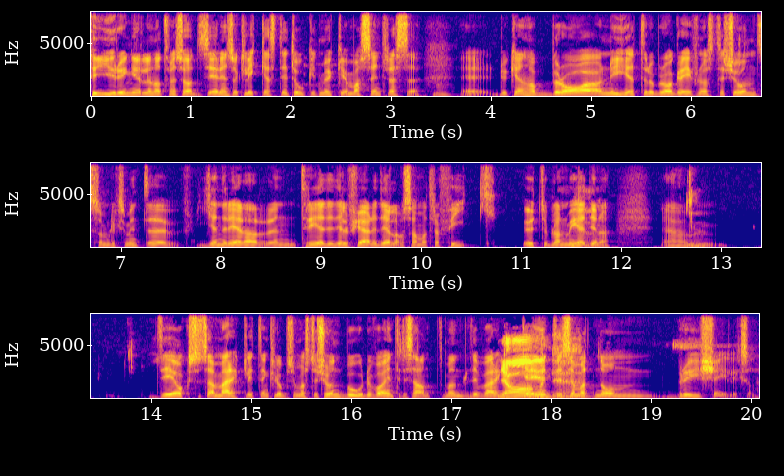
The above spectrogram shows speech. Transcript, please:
Tyring eller något från Söderserien så klickas det tokigt mycket, massa intresse mm. Eh, du kan ha bra nyheter och bra grejer från Östersund som liksom inte genererar en tredjedel, fjärdedel av samma trafik Ute bland medierna mm. Um, det är också så märkligt, en klubb som Östersund borde vara intressant Men det verkar ja, ju inte det... som att någon bryr sig liksom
